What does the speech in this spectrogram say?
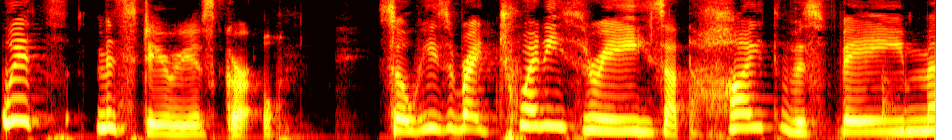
with Mysterious Girl. So he's around 23, he's at the height of his fame.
